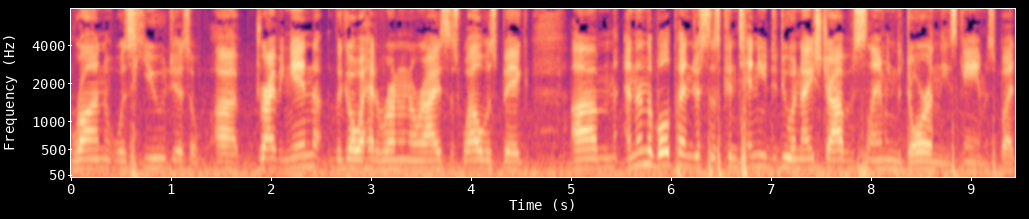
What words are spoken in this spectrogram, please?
run was huge. As uh, driving in the go-ahead run and Arraez as well was big, um, and then the bullpen just has continued to do a nice job of slamming the door in these games. But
